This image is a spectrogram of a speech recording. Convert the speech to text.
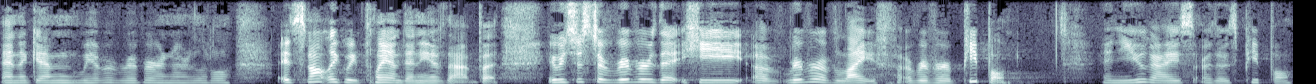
and again, we have a river in our little. It's not like we planned any of that, but it was just a river that he, a river of life, a river of people. And you guys are those people.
